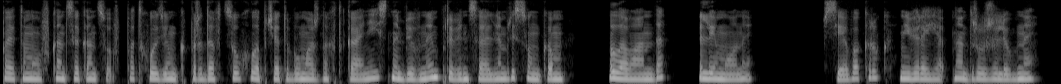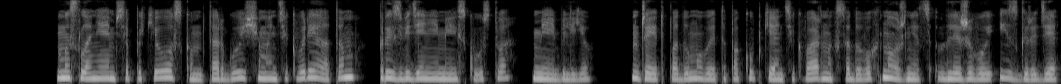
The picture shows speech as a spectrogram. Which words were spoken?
поэтому в конце концов подходим к продавцу хлопчатобумажных тканей с набивным провинциальным рисунком — лаванда, лимоны. Все вокруг невероятно дружелюбны. Мы слоняемся по киоскам, торгующим антиквариатом, произведениями искусства, мебелью. Джейд подумывает о покупке антикварных садовых ножниц для живой изгороди.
